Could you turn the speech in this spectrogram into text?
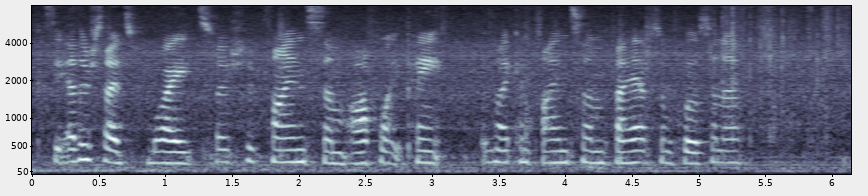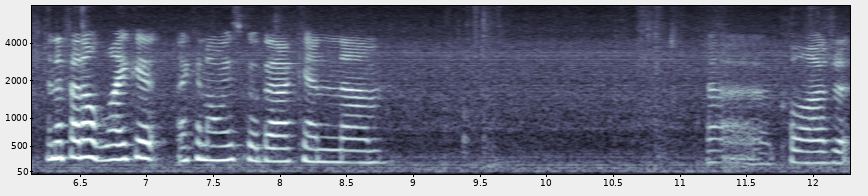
because the other side's white, so I should find some off-white paint if I can find some, if I have some close enough. And if I don't like it, I can always go back and um, uh, collage it.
